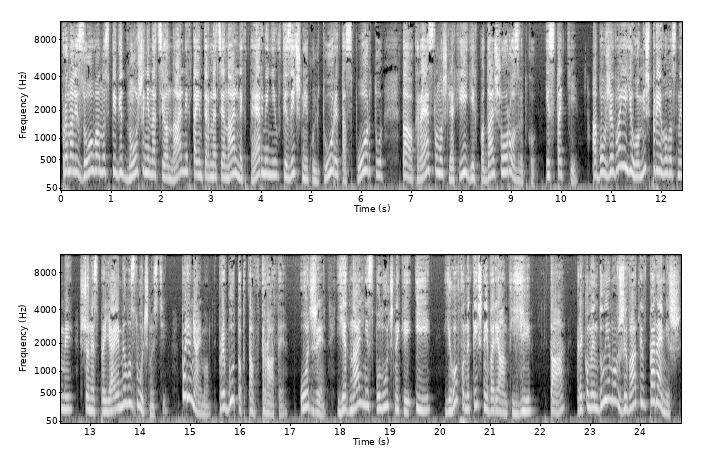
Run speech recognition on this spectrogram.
Проаналізовано співвідношення національних та інтернаціональних термінів фізичної культури та спорту та окреслено шляхи їх подальшого розвитку і статті, або вживає його між приголосними, що не сприяє милозвучності. Порівняймо прибуток та втрати. Отже, єднальні сполучники і його фонетичний варіант «ї» та рекомендуємо вживати в переміж,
